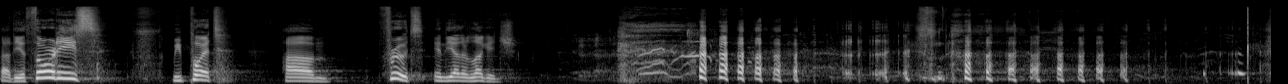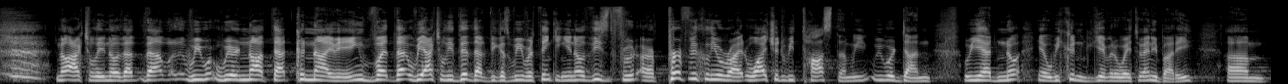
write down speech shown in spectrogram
uh the authorities, we put um, fruit in the other luggage. No, actually, no, that, that, we, we're not that conniving, but that we actually did that because we were thinking, you know, these fruit are perfectly right. Why should we toss them? We, we were done. We had no, you know, we couldn't give it away to anybody. Um,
